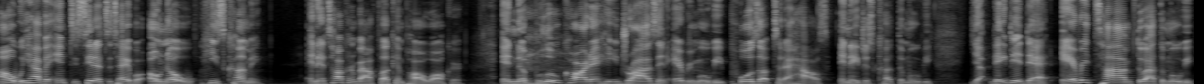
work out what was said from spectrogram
"Oh, we have an empty seat at the table. Oh no, he's coming." And they're talking about fucking Paul Walker. And the blue car that he drives in every movie pulls up to the house and they just cut the movie. Yeah, they did that every time throughout the movie.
